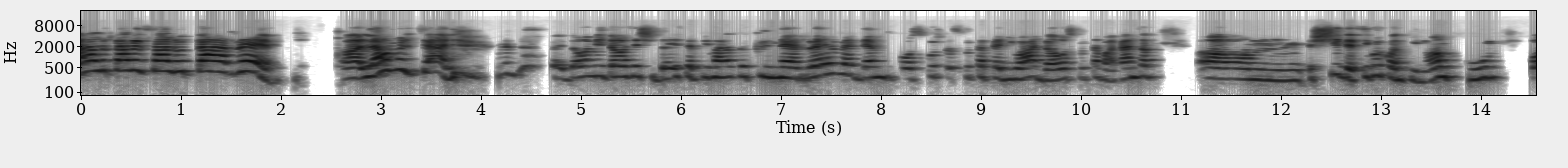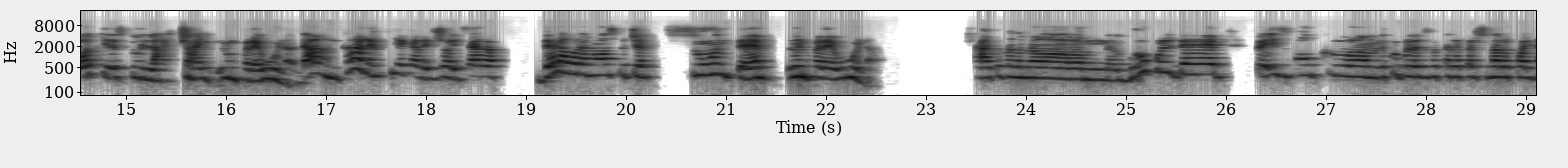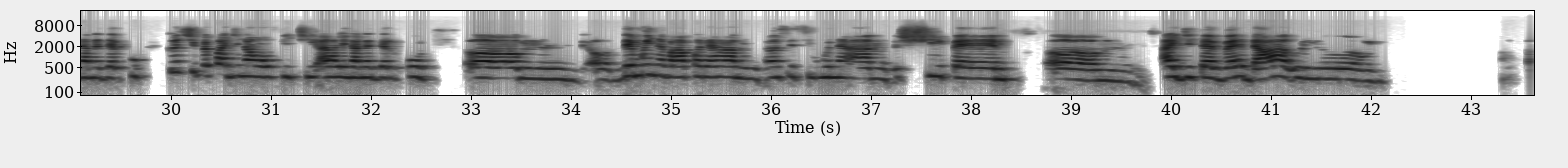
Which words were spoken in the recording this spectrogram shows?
Salutare, salutare! Uh, la mulți ani! Pe 2022 este prima dată când ne revedem după o scurtă, scurtă perioadă, o scurtă vacanță um, și, desigur, continuăm cu podcastul La Ceai împreună, da? în care în fiecare joi seară, de la ora 19, suntem împreună. Atât în um, grupul de Facebook, um, grupul de dezvoltare personală cu Alina Nedelcu, cât și pe pagina oficială Alina Nedelcu. Um, de mâine va apărea uh, sesiunea și pe um, IGTV, da, în,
